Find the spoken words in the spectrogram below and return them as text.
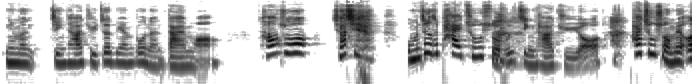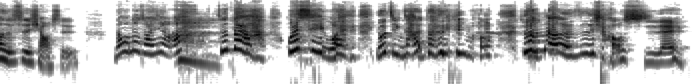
你们警察局这边不能待吗？”他说：“小姐，我们这个是派出所，不是警察局哦。派出所没有二十四小时。”然后我那时候还想啊，真的啊，我一直以为有警察的地方就是二十四小时哎、欸。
